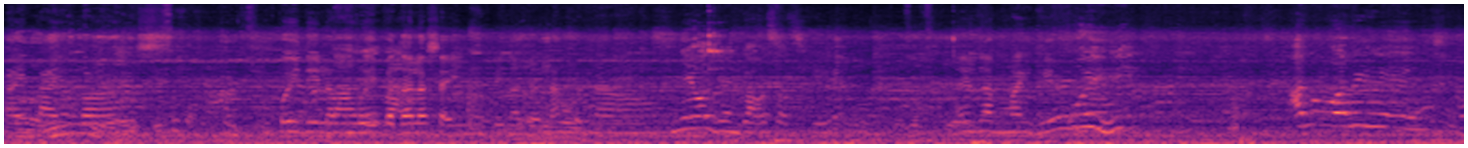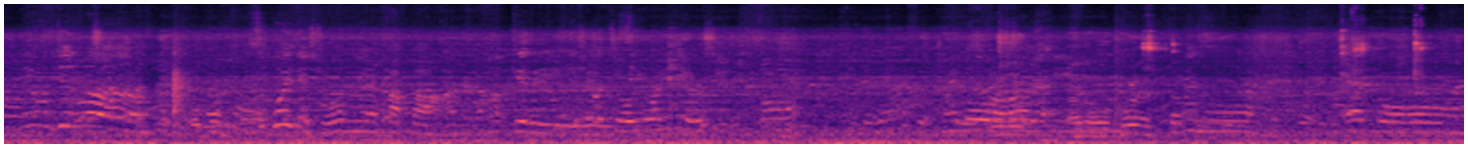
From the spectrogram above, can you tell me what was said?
Kain tayo guys. Kung Pwede lang mo ipadala sa inyo. Pinadala ko na. Nihon yan ka sa ski. I love my hair. Uy, ano wari Nihon din wa. Sugoi deしょみやパパ、あの、はっきり。調理割りでよろしいですかあの、あの、これ、2つあの、えっと、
